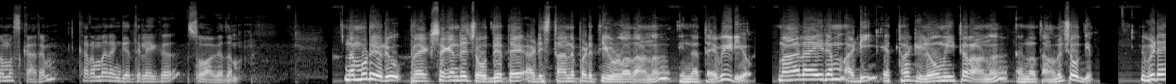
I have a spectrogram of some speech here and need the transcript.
നമസ്കാരം. കർമ്മരംഗത്തിലേക്ക് സ്വാഗതം. നമ്മുടെ ഒരു പ്രേക്ഷകന്റെ ചോദ്യത്തെ അടിസ്ഥാനപ്പെടുത്തിയുള്ളതാണ് ഇന്നത്തെ വീഡിയോ. നാലായിരം അടി എത്ര കിലോമീറ്റർ ആണ് എന്നതാണ് ചോദ്യം. ഇവിടെ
